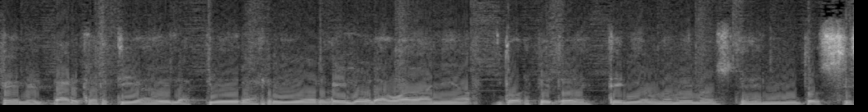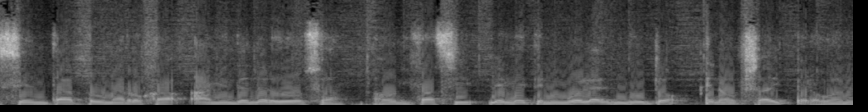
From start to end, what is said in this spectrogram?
En el Parque Artigas de las Piedras River, el Ola Guadaña, todo respeto, ¿eh? tenía uno menos desde el minuto 60 por una roja, a mi entender dudosa, a Bonifaci. Le meten un gol al minuto en offside, pero bueno.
